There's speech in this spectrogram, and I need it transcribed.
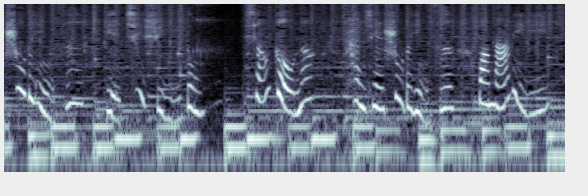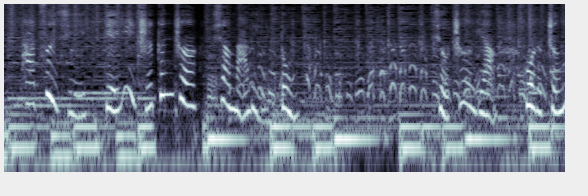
树的影子也继续移动。小狗呢，看见树的影子往哪里移？他自己也一直跟着向哪里移动，就这样过了整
